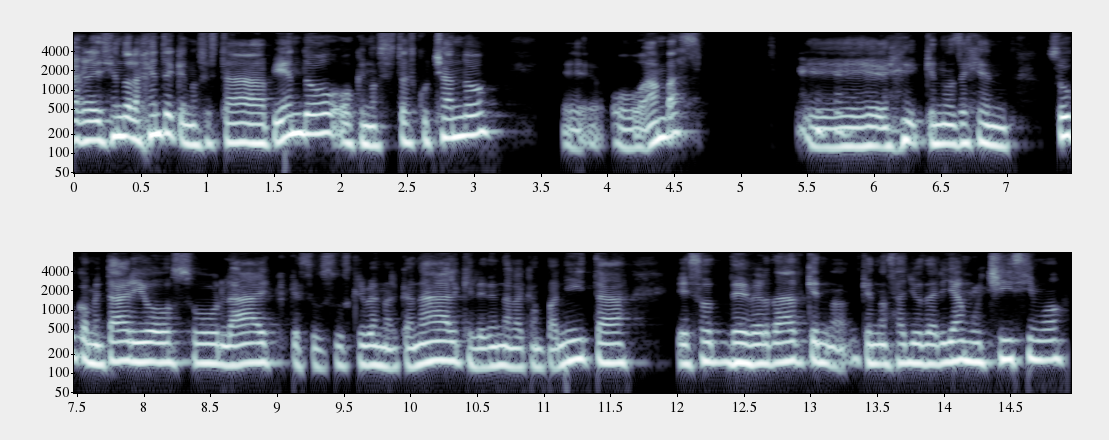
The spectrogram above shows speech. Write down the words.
agradeciendo a la gente que nos está viendo o que nos está escuchando, eh, o ambas, eh, que nos dejen su comentario, su like, que se suscriban al canal, que le den a la campanita. Eso de verdad que, que nos ayudaría muchísimo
